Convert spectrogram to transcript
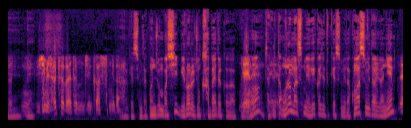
예, 네. 유심히 살펴봐야 될 문제인 것 같습니다. 알겠습니다. 그건 좀 뭐 11월을 좀 가봐야 될 것 같고요. 네네, 자, 네. 일단 오늘 말씀은 여기까지 듣겠습니다. 고맙습니다, 의원님. 네,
